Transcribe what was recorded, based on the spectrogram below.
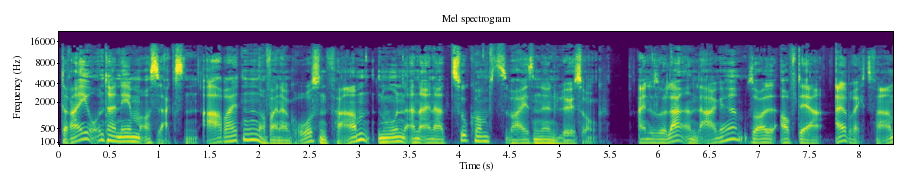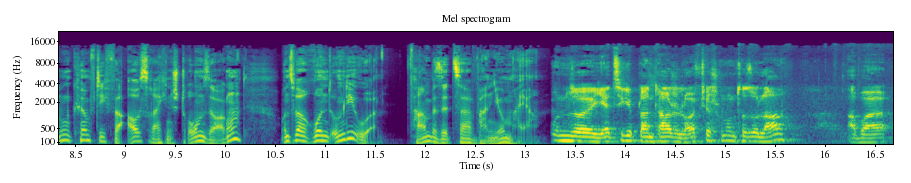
Drei Unternehmen aus Sachsen arbeiten auf einer großen Farm nun an einer zukunftsweisenden Lösung. Eine Solaranlage soll auf der Albrechtsfarm künftig für ausreichend Strom sorgen, und zwar rund um die Uhr. Farmbesitzer Vanjo Meyer. Unsere jetzige Plantage läuft ja schon unter Solar, aber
